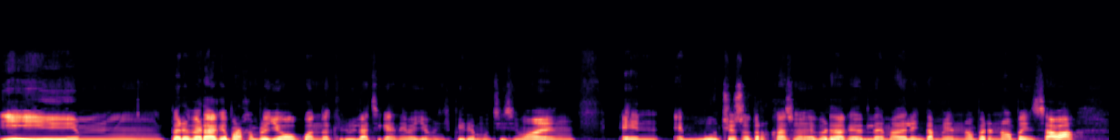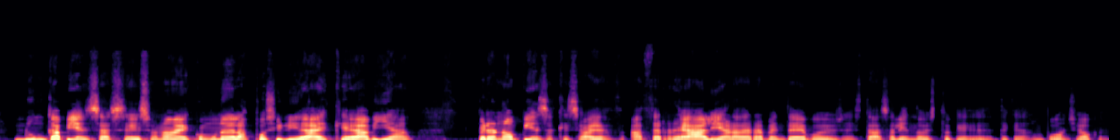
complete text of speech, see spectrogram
Y, mm, pero es verdad que, por ejemplo, yo cuando escribí La chica de nieve yo me inspiré muchísimo en, en, en muchos otros casos. Es verdad que el de Madeleine también, ¿no? Pero no pensaba, nunca piensas eso, ¿no? Es como una de las posibilidades que había, pero no piensas que se vaya a hacer real y ahora de repente pues está saliendo esto que te quedas un poco en shock. ¿eh?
